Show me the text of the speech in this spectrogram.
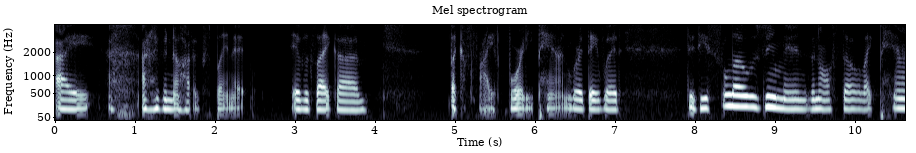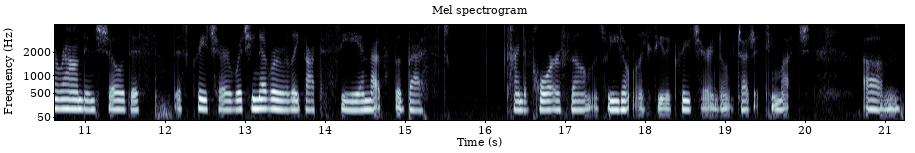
I I don't even know how to explain it it was like a like a 540 pan where they would do these slow zoom ins and also like pan around and show this this creature which you never really got to see and that's the best kind of horror film is where you don't really see the creature and don't judge it too much um,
